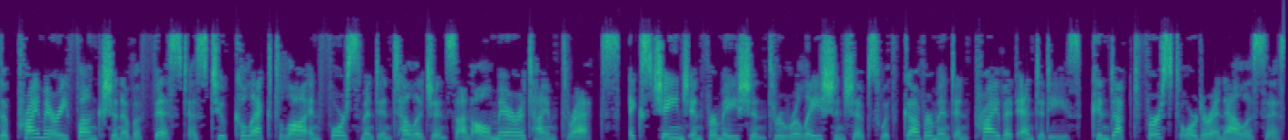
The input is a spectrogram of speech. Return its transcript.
the primary function of a FIST is to collect law enforcement intelligence on all maritime threats, exchange information through relationships with government and private entities, conduct first-order analysis,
